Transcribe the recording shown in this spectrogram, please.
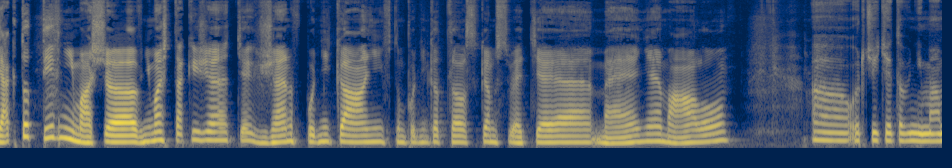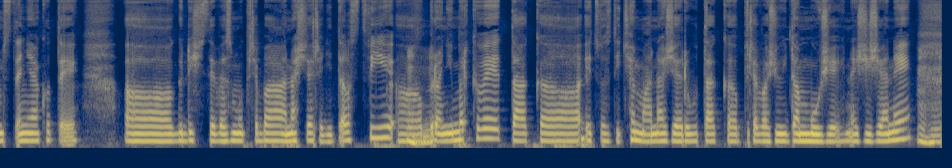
Jak to ty vnímáš? Vnímáš taky, že těch žen v podnikání, v tom podnikatelském světě je méně, málo? Uh, určitě to vnímám stejně jako ty. Uh, když si vezmu třeba naše ředitelství, uh, Mhm. Broní mrkvy, tak uh, i co se týče manažerů, tak uh, převažují tam muži než ženy. Mm-hmm.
